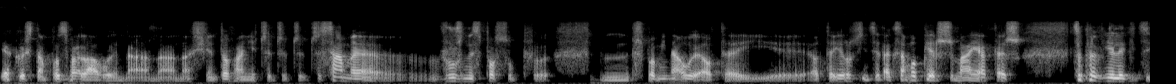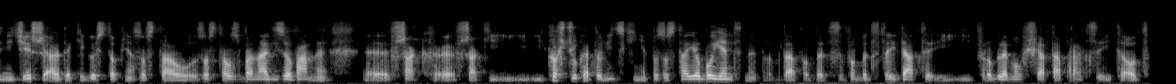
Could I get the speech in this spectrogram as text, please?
jakoś tam pozwalały na, na, na świętowanie, czy, czy, czy, czy same w różny sposób mm, przypominały o tej, o tej rocznicy. Tak samo 1 maja też co pewnie lewicy nie cieszy, ale do jakiegoś stopnia został, został zbanalizowany. E, wszak, e, wszak i, i Kościół katolicki nie pozostaje obojętny prawda, wobec, wobec tej daty i problemów świata pracy i to od,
